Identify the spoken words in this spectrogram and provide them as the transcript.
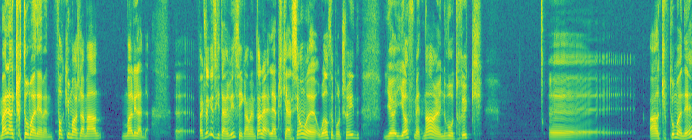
Mais en crypto-monnaie, man. Fuck you, mange la merde. M'aller là-dedans. fait que là, qu'est-ce qui est arrivé, c'est qu'en même temps, l'application Wealthable Trade, il offre maintenant un nouveau truc. Euh, en crypto-monnaie,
